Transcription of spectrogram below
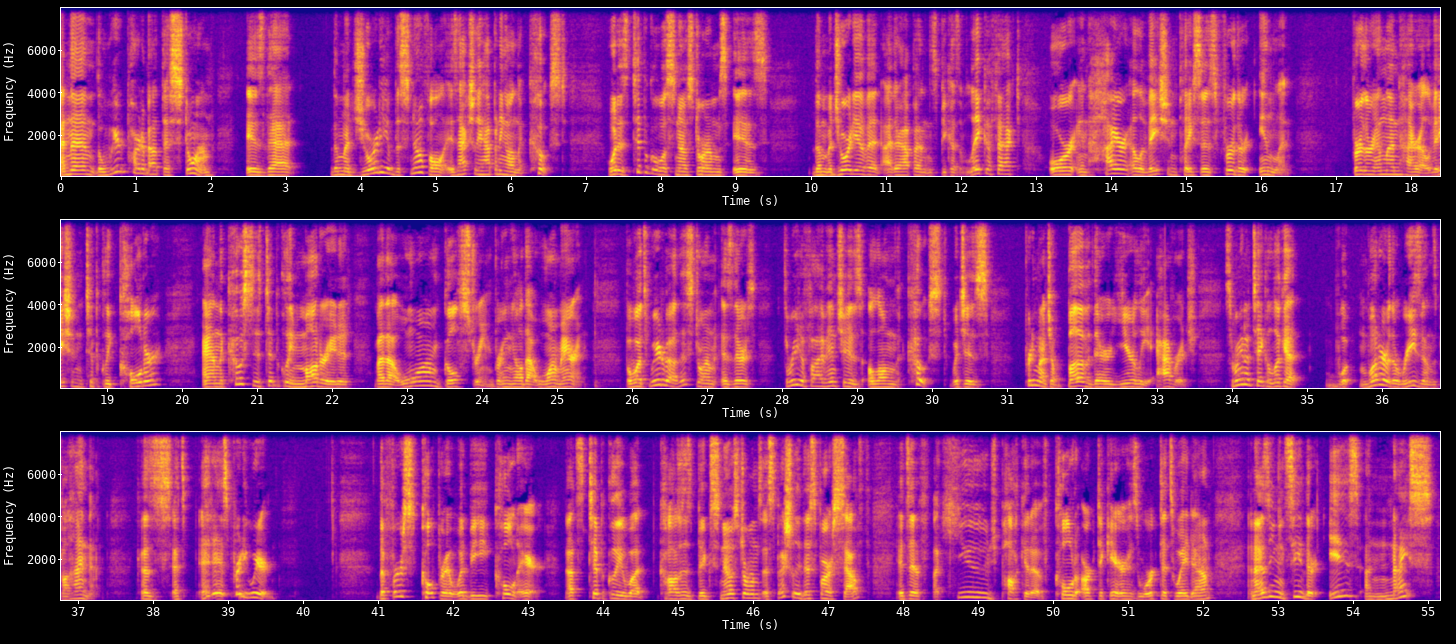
And then the weird part about this storm is that the majority of the snowfall is actually happening on the coast. What is typical with snowstorms is the majority of it either happens because of lake effect or in higher elevation places further inland. Further inland, higher elevation, typically colder, and the coast is typically moderated by that warm Gulf Stream, bringing all that warm air in. But what's weird about this storm is there's three to five inches along the coast, which is pretty much above their yearly average. So we're going to take a look at what, what are the reasons behind that, because it's, it is pretty weird. The first culprit would be cold air. That's typically what causes big snowstorms, especially this far south. It's if a huge pocket of cold Arctic air has worked its way down. And as you can see, there is a nice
